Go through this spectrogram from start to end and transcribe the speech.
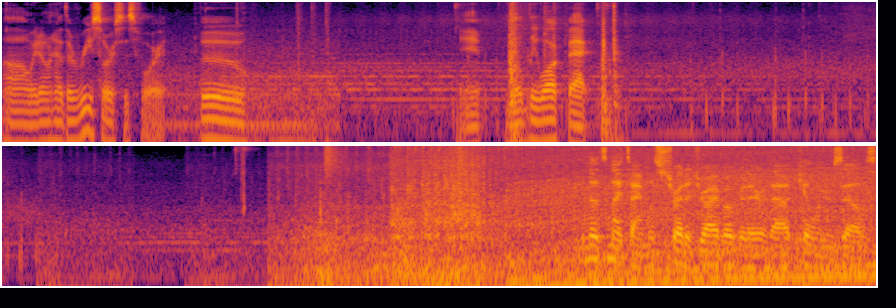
Oh, we don't have the resources for it. Boo. Yeah, lovely walk back. Even though it's nighttime, let's try to drive over there without killing ourselves.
